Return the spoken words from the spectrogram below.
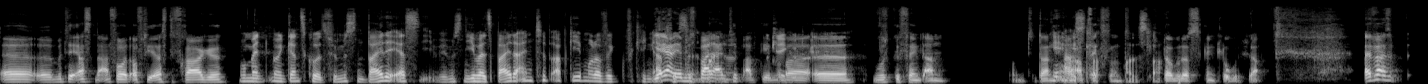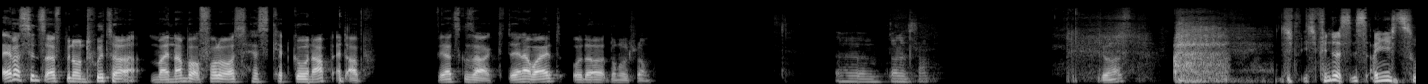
Äh, äh, mit der ersten Antwort auf die erste Frage. Moment, Moment, ganz kurz. Wir müssen beide erst, wir müssen jeweils beide einen Tipp abgeben oder wir kriegen Ja, ja, ihr müsst beide einen Tipp abgeben, okay, aber äh, Wutke fängt an. Und dann okay, abwechselnd. Ich glaube, das klingt logisch, ja. Ever, ever since I've been on Twitter, my number of followers has kept going up and up. Wer hat's gesagt? Dana White oder Donald Trump? Äh, Donald Trump. Jonas? Ich, ich finde, es ist eigentlich zu.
